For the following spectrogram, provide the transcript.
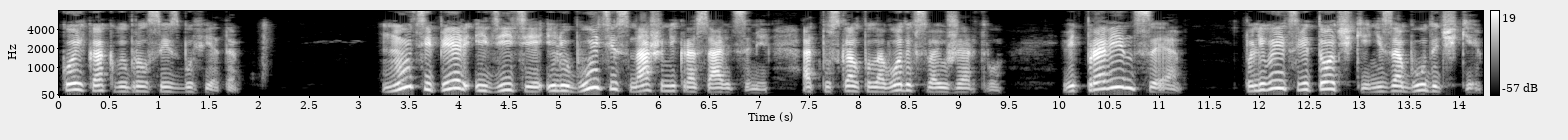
кое-как выбрался из буфета. «Ну, теперь идите и любуйтесь нашими красавицами», — отпускал Половодов свою жертву. «Ведь провинция, полевые цветочки, незабудочки.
